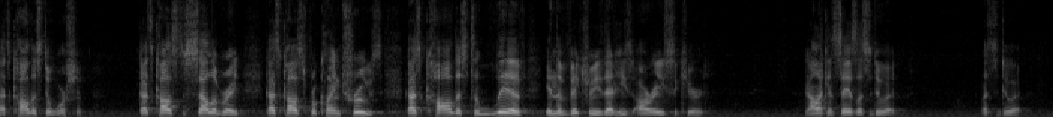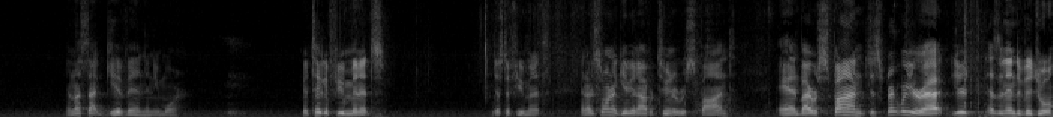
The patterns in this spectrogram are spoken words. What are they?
God's called us to worship. God's called us to celebrate. God's called us to proclaim truth. God's called us to live in the victory that he's already secured. And all I can say is let's do it. Let's do it. And let's not give in anymore. I'm going to take a few minutes, just a few minutes, and I just want to give you an opportunity to respond. And by respond, just right where you're at, you're as an individual,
